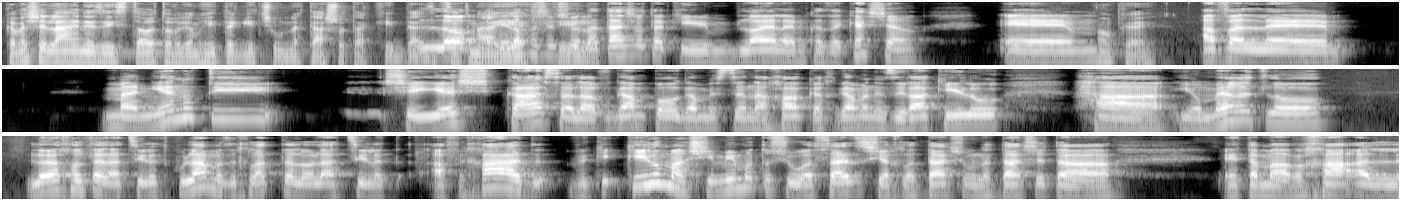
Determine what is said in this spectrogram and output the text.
מקווה שלה אין איזה היסטוריה טובה וגם היא תגיד שהוא נטש אותה כי זה לא, קצת אני לא מעייף. חושב שהוא כאילו. נטש אותה כי לא היה להם כזה קשר. אמ, אוקיי. אבל אה, מעניין אותי שיש כעס עליו גם פה גם בסצנה אחר כך גם הנזירה כאילו ה... היא אומרת לו לא יכולת להציל את כולם אז החלטת לא להציל את אף אחד וכאילו מאשימים אותו שהוא עשה איזושהי החלטה שהוא נטש את, ה... את המערכה על,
